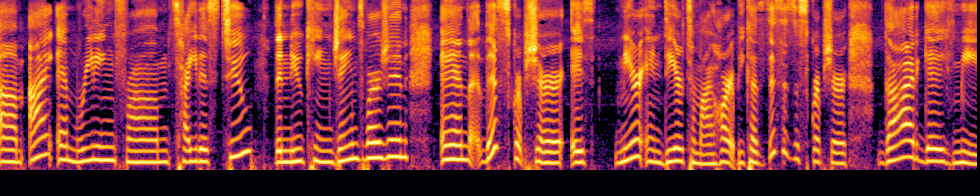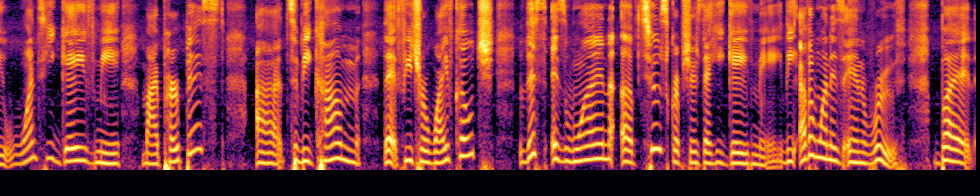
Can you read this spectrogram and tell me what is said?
Um, I am reading from Titus 2, the New King James Version, and this scripture is near and dear to my heart because this is a scripture God gave me once He gave me my purpose uh, to become that future wife coach. This is one of two scriptures that He gave me. The other one is in Ruth, but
